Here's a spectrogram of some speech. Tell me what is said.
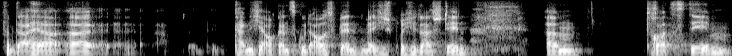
von daher äh, kann ich auch ganz gut ausblenden, welche Sprüche da stehen. Ähm, trotzdem,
